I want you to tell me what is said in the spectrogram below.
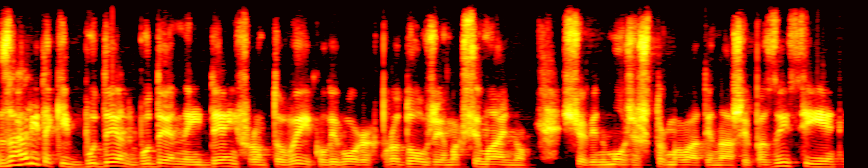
Взагалі такий буден, буденний день фронтовий, коли ворог продовжує максимально, що він може штурмувати наші позиції.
